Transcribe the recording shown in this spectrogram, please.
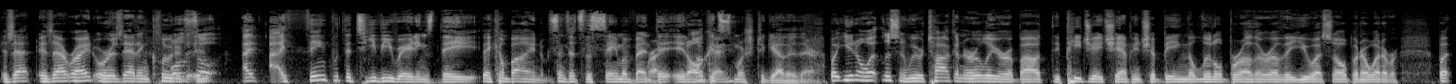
Is that is that right, or is that included? Well, so in, I, I think with the TV ratings, they, they combined them. since it's the same event, Right. they, it all Okay. gets smushed together there. But you know what? Listen, we were talking earlier about the PGA Championship being the little brother of the U.S. Open or whatever. But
